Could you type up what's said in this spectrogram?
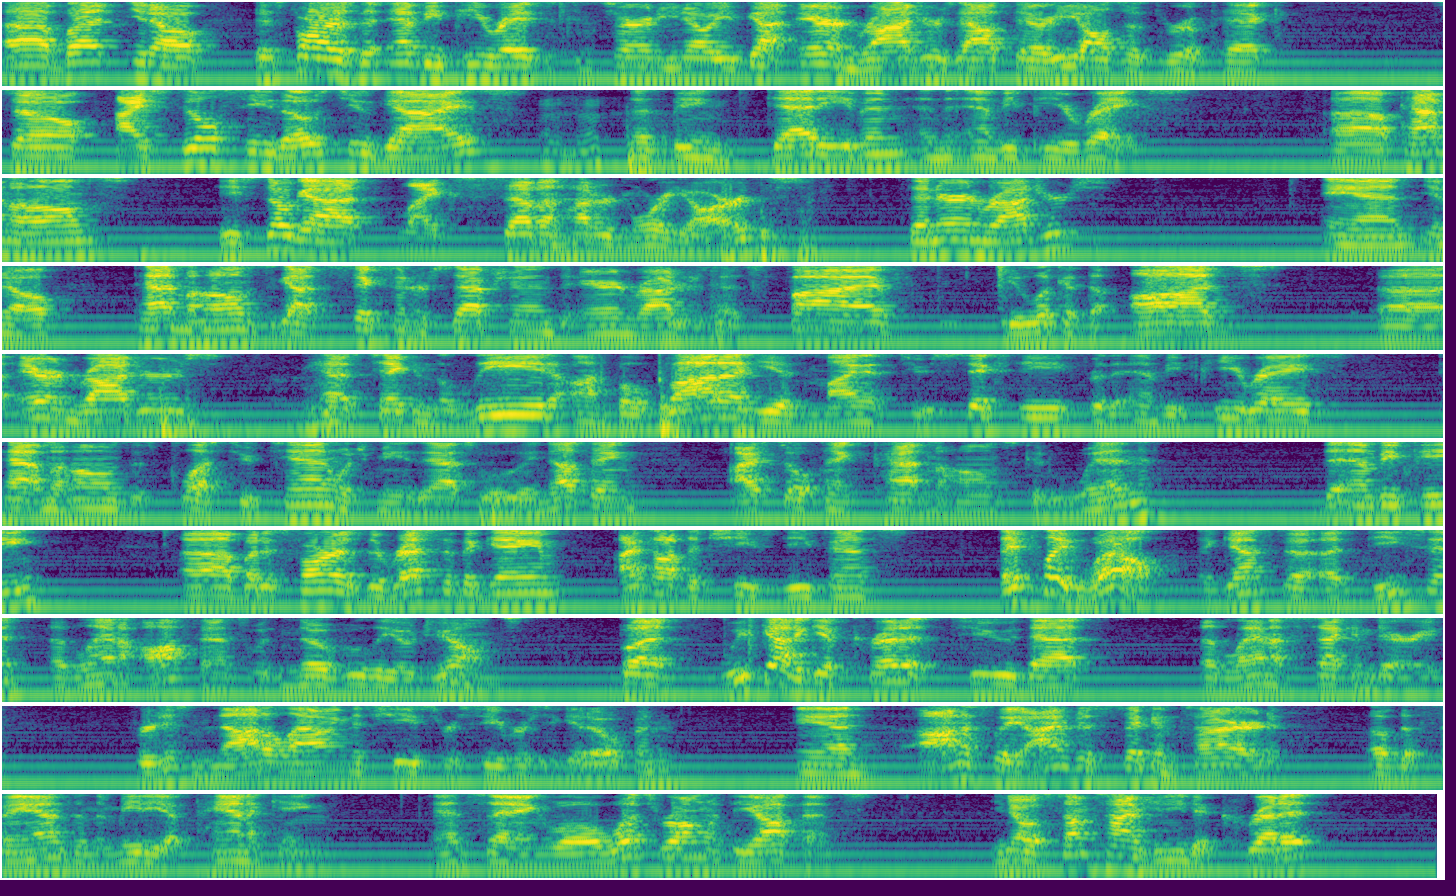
Uh, but you know, as far as the MVP race is concerned, you know, you've got Aaron Rodgers out there. He also threw a pick. So I still see those two guys as being dead even in the MVP race. Uh, Pat Mahomes, he's still got like 700 more yards than Aaron Rodgers. And, you know, Pat Mahomes has got six interceptions. Aaron Rodgers has five. You look at the odds. Uh, Aaron Rodgers has taken the lead on Bovada. He is minus 260 for the MVP race. Pat Mahomes is plus 210, which means absolutely nothing. I still think Pat Mahomes could win the MVP. Uh, but as far as the rest of the game, I thought the Chiefs' defense they played well against a, a decent Atlanta offense with no Julio Jones. But we've got to give credit to that Atlanta secondary for just not allowing the Chiefs receivers to get open. And honestly, I'm just sick and tired of the fans and the media panicking and saying, well, what's wrong with the offense? You know, sometimes you need to credit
